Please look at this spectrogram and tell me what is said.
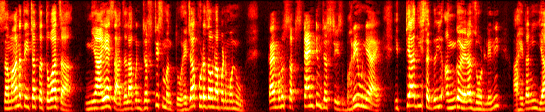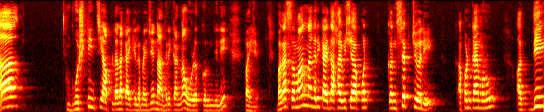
समानतेच्या तत्वाचा न्यायाचा ज्याला आपण जस्टिस म्हणतो ह्याच्या पुढे जाऊन आपण म्हणू. काय म्हणू? सबस्टँटिव्ह जस्टिस भरीव न्याय इत्यादी सगळी अंग याला जोडलेली आहेत. आणि या गोष्टींची आपल्याला काय केलं पाहिजे? नागरिकांना ओळख करून दिली पाहिजे. बघा समान नागरिक कायदा हा विषय आपण कन्सेप्च्युअली आपण काय म्हणू? अगदी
